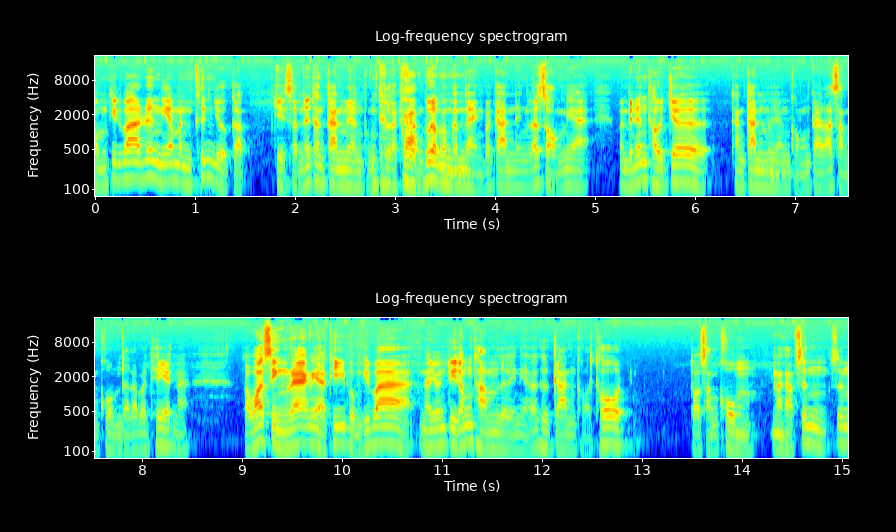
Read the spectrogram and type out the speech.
ผมคิดว่าเรื่องนี้มันขึ้นอยู่กับจิตสำนึกทางการเมืองของแต่ละคครันบเพื่อดำรงตำแหน่งประการหนึ่งแล้วสองเนี่ยมันเป็นเรื่อง culture ทางการเมืองของแต่ละสังคมแต่ละประเทศนะแต่ว่าสิ่งแรกเนี่ยที่ผมคิดว่านายกรัฐมนตรีต้องทำเลยเนี่ยก็คือการขอโทษต่อสังคมนะครับ ซึ่งซึ่ง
